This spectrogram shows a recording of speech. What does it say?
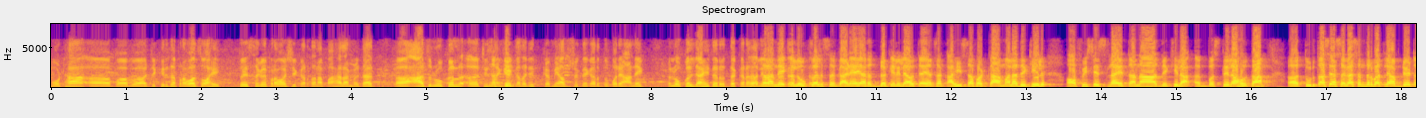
मोठा जिकिरीचा प्रवास जो आहे तो हे सगळे प्रवासी करताना पाहायला मिळतात आज लोकल ची संख्या. कदाचित कमी असू शकते कारण दुपारी अनेक लोकल जे आहे ते रद्द करण्यात असतात. अनेक लोकल्स गाड्या या रद्द केलेल्या होत्या याचा काहीसा फटका आम्हाला देखील ऑफिसेसला येताना देखील बसलेला होता तुर्तास या सगळ्या संदर्भातले अपडेट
